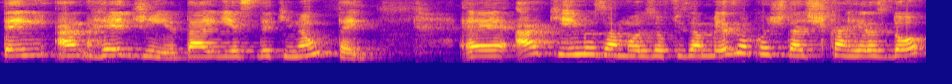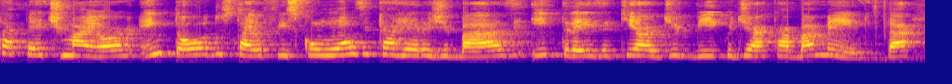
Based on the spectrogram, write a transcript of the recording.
tem a redinha, tá? E esse daqui não tem. É, aqui, meus amores, eu fiz a mesma quantidade de carreiras do tapete maior em todos, tá? Eu fiz com 11 carreiras de base e 3 aqui, ó, de bico de acabamento, tá?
